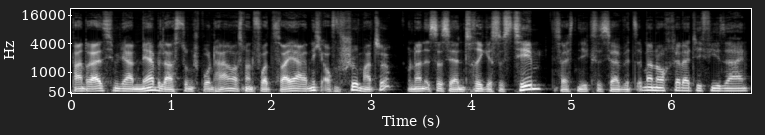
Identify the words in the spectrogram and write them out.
paar 30 Milliarden mehr Belastung spontan, was man vor zwei Jahren nicht auf dem Schirm hatte. Und dann ist das ja ein träges System. Das heißt, nächstes Jahr wird es immer noch relativ viel sein.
